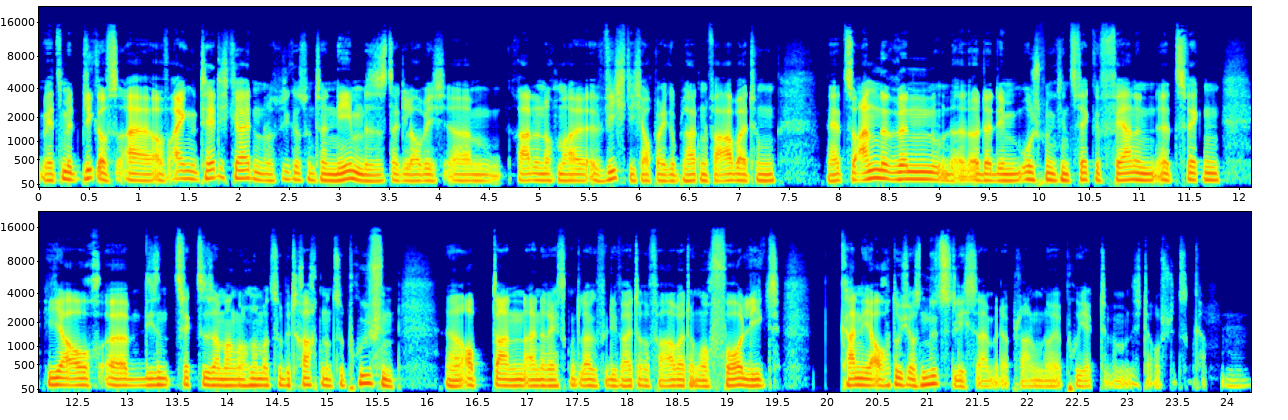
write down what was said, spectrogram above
jetzt mit Blick aufs, äh, auf eigene Tätigkeiten und auf Blick aufs Unternehmen ist es da, glaube ich, ähm, gerade nochmal wichtig, auch bei geplanten Verarbeitungen, ja, zu anderen oder, oder, dem ursprünglichen Zwecke fernen äh, Zwecken hier auch äh, diesen Zweckzusammenhang auch nochmal zu betrachten und zu prüfen, äh, ob dann eine Rechtsgrundlage für die weitere Verarbeitung auch vorliegt, kann ja auch durchaus nützlich sein mit der Planung neuer Projekte, wenn man sich darauf stützen kann. Mhm.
